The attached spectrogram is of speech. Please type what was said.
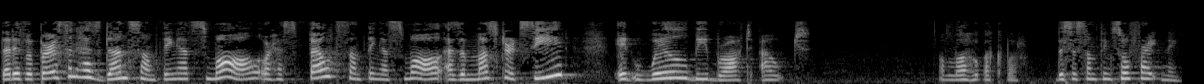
that if a person has done something as small or has felt something as small as a mustard seed, it will be brought out. Allahu Akbar. This is something so frightening.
